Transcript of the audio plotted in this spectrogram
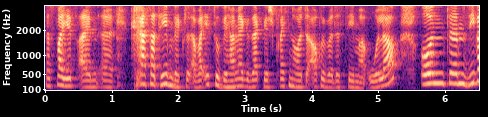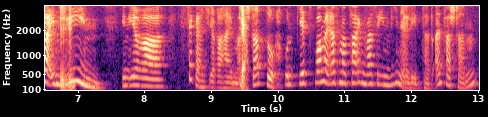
Das war jetzt ein äh, krasser Themenwechsel, aber ist so, wir haben ja gesagt, wir sprechen heute auch über das Thema Urlaub. Und ähm, sie war in mhm. Wien, in ihrer, ist ja gar nicht ihre Heimatstadt. Ja. So, und jetzt wollen wir erstmal zeigen, was sie in Wien erlebt hat. Einverstanden?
